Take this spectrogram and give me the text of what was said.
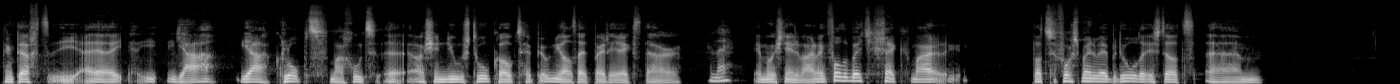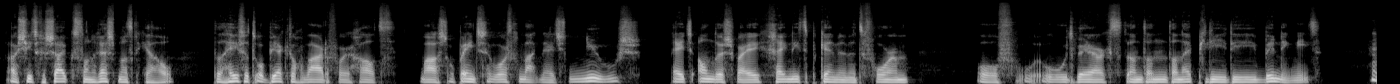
En ik dacht, ja, eh, ja, ja, klopt. Maar goed, eh, als je een nieuwe stoel koopt, heb je ook niet altijd per direct daar Nee. emotionele waarde. Ik vond het een beetje gek, maar wat ze volgens mij ermee bedoelde is dat ehm, als je iets recycelt van restmateriaal, dan heeft het object nog waarde voor je gehad. Maar als het opeens wordt gemaakt naar iets nieuws, naar iets anders waar je geen niet bekend bent met de vorm of hoe het werkt, dan, dan, dan heb je die, die binding niet. Hm.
